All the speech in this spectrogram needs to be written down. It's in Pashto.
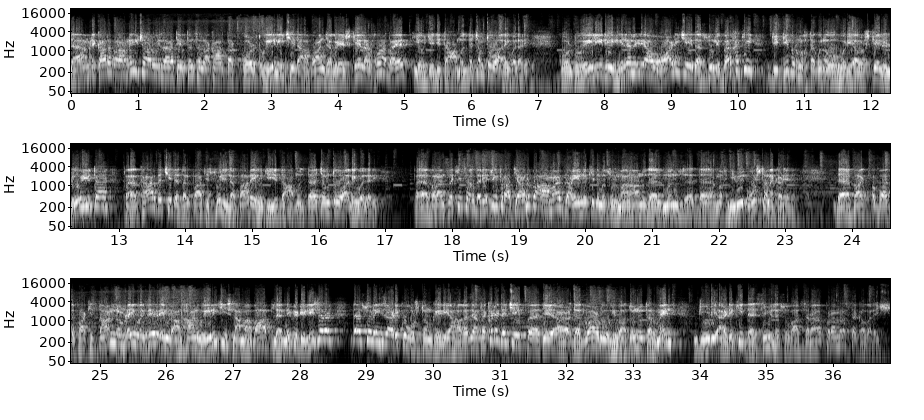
د امریکا د بهرنیو چارو وزارت یو تن سلاکار درک کولټ ویلي چې د افغان جګړې ښکېل اړخونه باید یو جدي تعامل ته چمتووالی ولري. کولټ ویلي دوی هیله لري او غواړي چې د سولې برخه کې جدي پرمختګونه ووري او ښکېلو لوریو ته په کار ده چې د تلپاتې سولې لپاره یو جدي تعامل ته چمتووالی ولري. په فرانسه کې سخت دريځو افراطيانو په عامه ځايونو کې د مسلمانانو د لمونځ د مخنيوي غوښتنه کړې ده. د پاکستان لومړی وزير عمران خان ويلي چې اسلام اباد له نوي ډيلي سره د سوله ييزو اړيکو غوښتونکی دی. هغه زياته کړې ده چې په دې اړه د دواړو هېوادونو تر منځ جوړې اړيکې د سيمې له ثبات سره پوره مرسته کولی شي.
